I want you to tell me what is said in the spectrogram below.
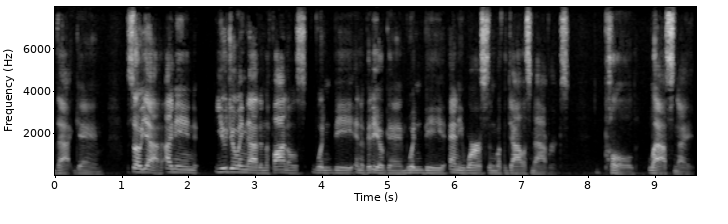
that game. So yeah, I mean, you doing that in the finals wouldn't be in a video game wouldn't be any worse than what the Dallas Mavericks pulled last night.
